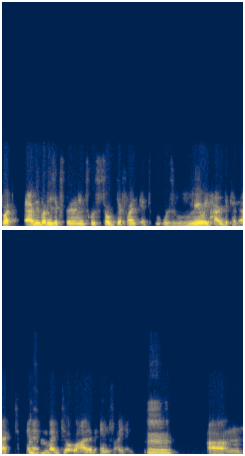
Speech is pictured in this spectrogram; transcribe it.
but everybody's experience was so different. It was really hard to connect, and Mhm. it led to a lot of infighting. Mm. Um,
